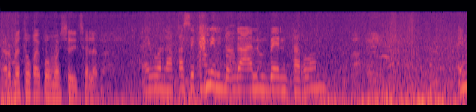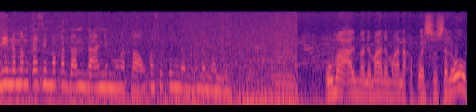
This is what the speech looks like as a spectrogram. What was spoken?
Pero ba't kayo pumasok dito sa labas? Ay, wala kasi kami gaanong benta ron. Hindi naman kasi makadandaan yung mga tao kasi tingnan mo naman eh. Umaalma naman ang mga nakapwesto sa loob.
